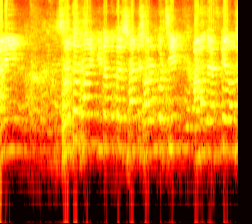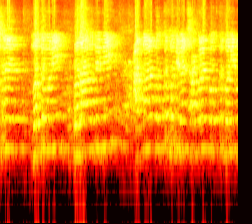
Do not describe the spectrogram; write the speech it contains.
আমি শ্রদ্ধা ভয় কৃতজ্ঞতার সাথে স্মরণ করছি আমাদের আজকের অনুষ্ঠানের মধ্যমণি, প্রধান অতিথি। আপনারা বক্তব্য দিবেন, সকলের বক্তব্য নিব।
